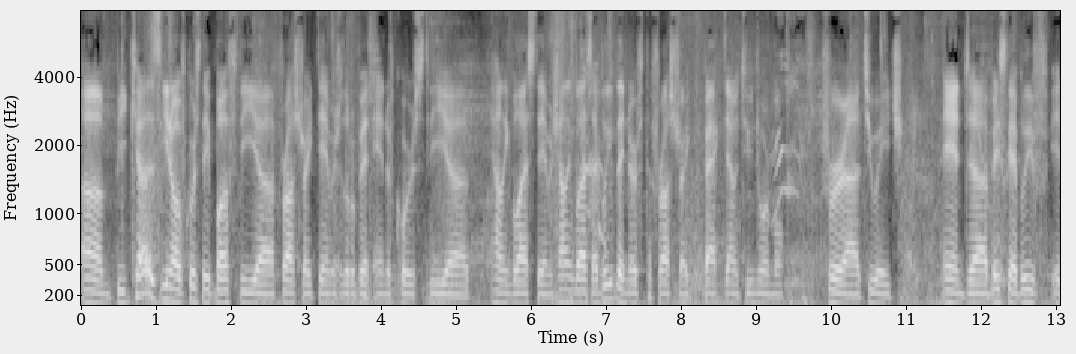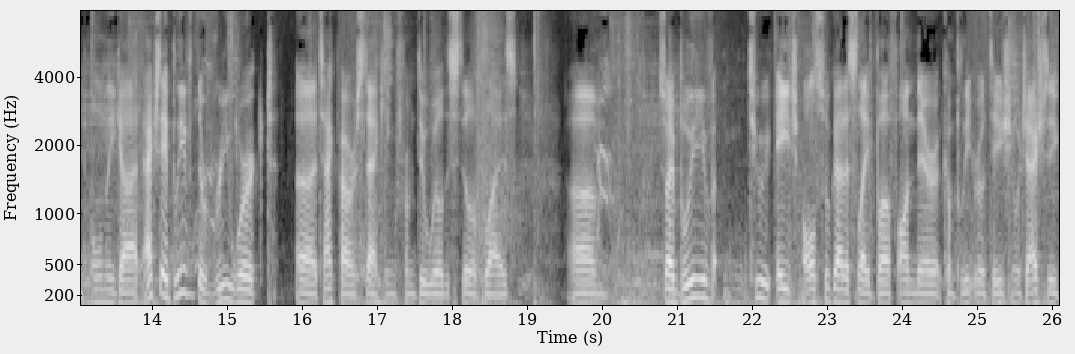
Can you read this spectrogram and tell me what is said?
um, because, you know, of course they buff the uh, Frost Strike damage a little bit, and of course the uh, Howling Blast damage. Howling Blast, I believe they nerfed the Frost Strike back down to normal for uh, 2H. And uh, basically, I believe it only got. Actually, I believe the reworked uh, attack power stacking from Dual Wield still applies. Um, so I believe 2H also got a slight buff on their complete rotation, which actually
